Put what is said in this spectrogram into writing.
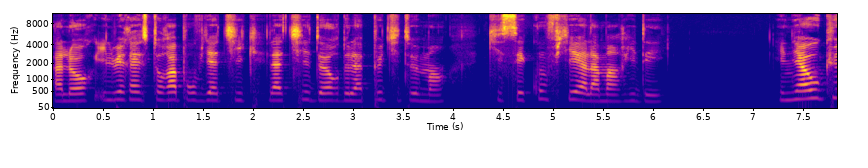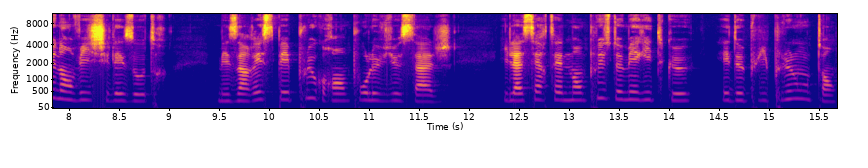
Alors il lui restera pour viatique la tiédeur de la petite main qui s'est confiée à la main ridée. Il n'y a aucune envie chez les autres, mais un respect plus grand pour le vieux sage. Il a certainement plus de mérite qu'eux, et depuis plus longtemps.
